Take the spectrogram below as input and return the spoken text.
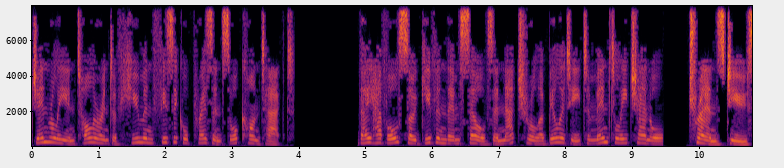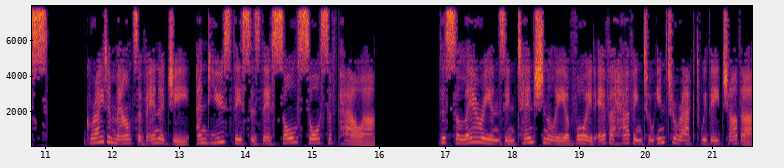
generally intolerant of human physical presence or contact. They have also given themselves a natural ability to mentally channel transduce great amounts of energy, and use this as their sole source of power. The Solarians intentionally avoid ever having to interact with each other,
